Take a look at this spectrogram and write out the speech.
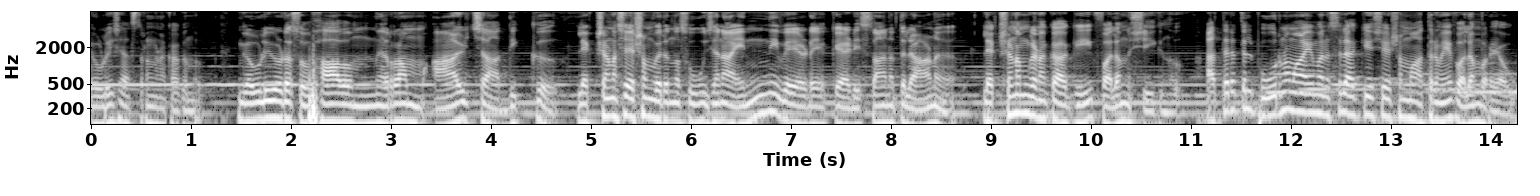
ഗൗളിശാസ്ത്രം കണക്കാക്കുന്നത്. ഗൗളിയുടെ സ്വഭാവം നിറം ആഴ്ച ദിക്ക് ലക്ഷണശേഷം വരുന്ന സൂചന എന്നിവയുടെയൊക്കെ അടിസ്ഥാനത്തിലാണ് ലക്ഷണം കണക്കാക്കി ഫലം നിശ്ചയിക്കുന്നത് അത്തരത്തിൽ പൂർണമായി മനസ്സിലാക്കിയ ശേഷം മാത്രമേ ഫലം പറയാവൂ.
